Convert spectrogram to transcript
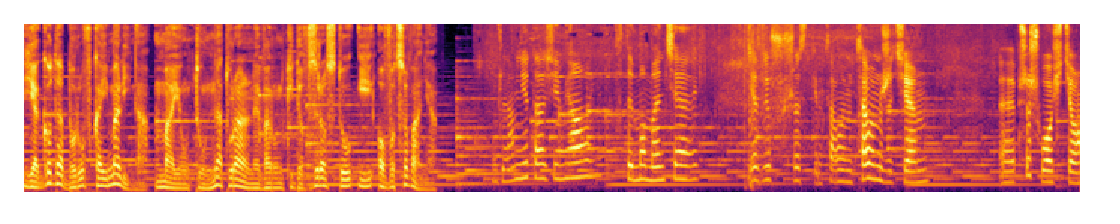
Jagoda, borówka i malina mają tu naturalne warunki do wzrostu i owocowania. Dla mnie ta ziemia w tym momencie jest już wszystkim, całym, całym życiem, e, przyszłością,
